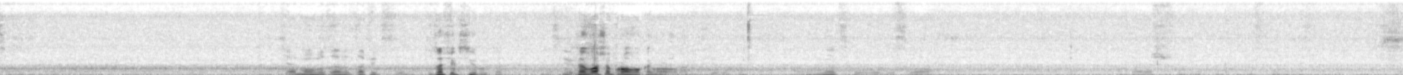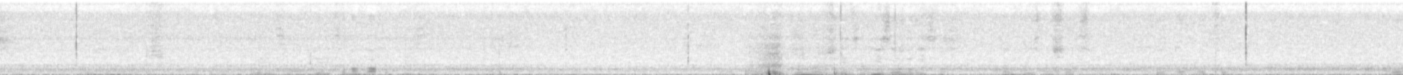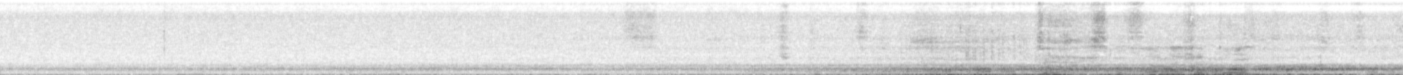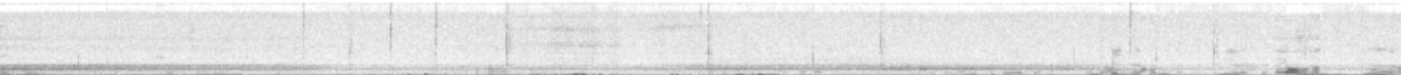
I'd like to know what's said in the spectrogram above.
Я можу за- зафіксувати. зафіксируйте. Це ваше право, звісно. Владислав. Хорошо. Дивіться на дату. Думаю, що це Дійсно, не дійсно. так дійсно зараз. Так, так, так. Е. Так, Спеціальний жетон. Спеціальний жетон. Жетон. Це я вам вже другий раз.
